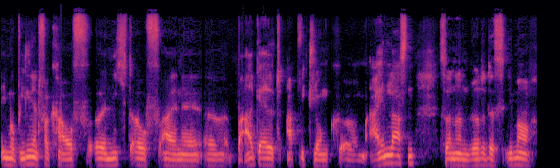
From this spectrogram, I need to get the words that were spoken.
Immobilienverkauf äh, nicht auf eine äh, Bargeldabwicklung ähm, einlassen, sondern würde das immer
